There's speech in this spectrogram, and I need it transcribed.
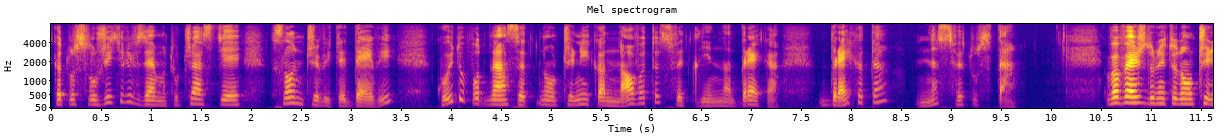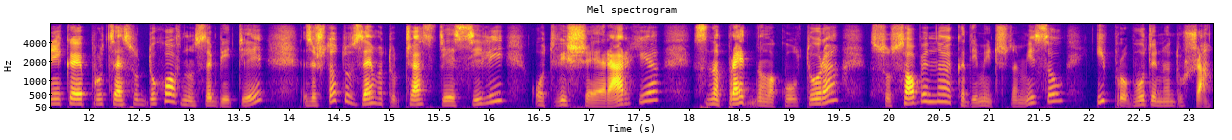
като служители вземат участие слънчевите деви, които поднасят на ученика новата светлинна дреха, дрехата на светоста. Въвеждането на ученика е процес от духовно събитие, защото вземат участие сили от висша иерархия с напреднала култура, с особена академична мисъл и пробудена душа.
